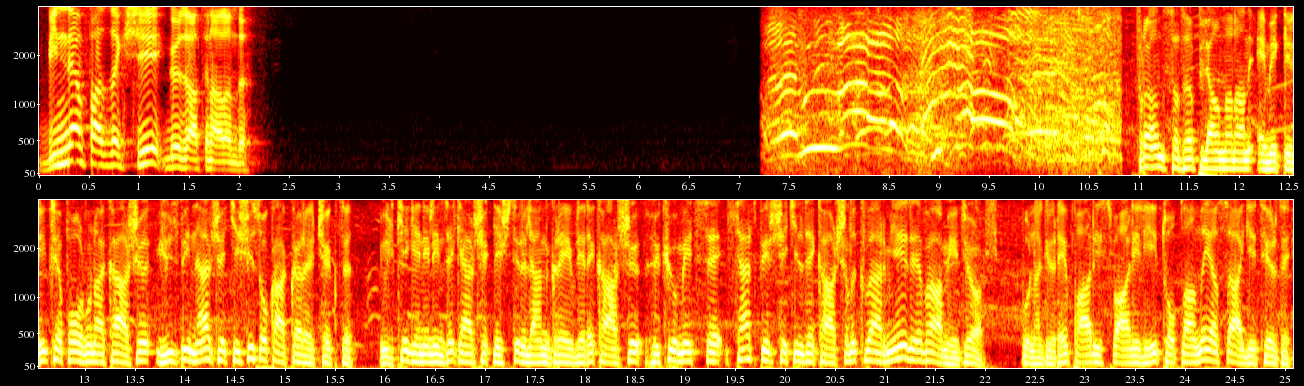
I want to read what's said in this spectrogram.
binden fazla kişi gözaltına alındı. Fransa'da planlanan emeklilik reformuna karşı yüz binlerce kişi sokaklara çıktı. Ülke genelinde gerçekleştirilen grevlere karşı hükümet ise sert bir şekilde karşılık vermeye devam ediyor. Buna göre Paris Valiliği toplanma yasağı getirdi.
